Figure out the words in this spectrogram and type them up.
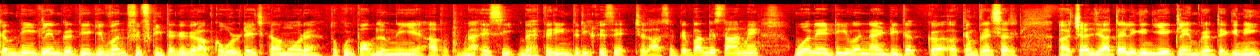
कंपनी क्लेम करती है कि 150 तक अगर आपका वोल्टेज कम हो रहा है तो कोई प्रॉब्लम नहीं है, आप अपना एसी बेहतरीन तरीके से चला सकते हैं। पाकिस्तान में 180 190 तक कंप्रेसर चल जाता है, लेकिन ये क्लेम करते हैं कि नहीं,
